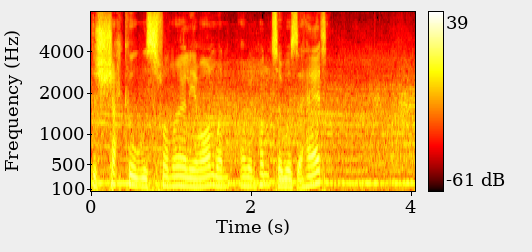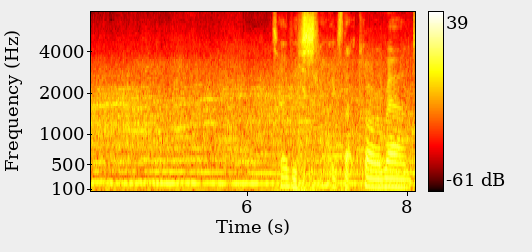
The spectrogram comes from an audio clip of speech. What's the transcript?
the shackles from earlier on when Owen Hunter was ahead. Tovey slides that car around.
